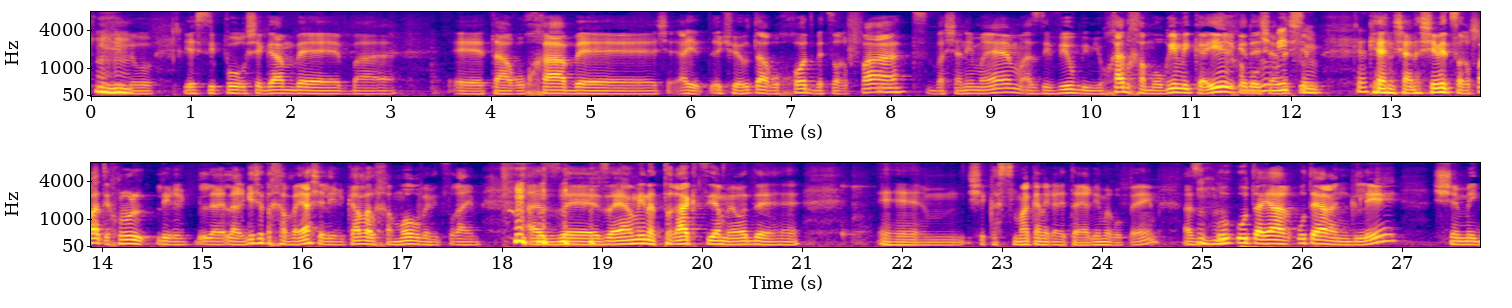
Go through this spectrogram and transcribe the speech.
כאילו, יש סיפור שגם ב... ב תערוכה, ב... ש- שהיו תערוכות בצרפת בשנים ההם, אז הביאו במיוחד חמורים מקהיר, כדי שאנשים, כן. כן, שאנשים מצרפת יוכלו לר... להרגיש את החוויה של לרכב על חמור במצרים. אז אה, זה היה מין אטרקציה מאוד... אה, אה, שקסמה כנראה לתיירים אירופאים. אז הוא, הוא, תייר, הוא תייר אנגלי שמג...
